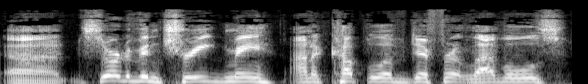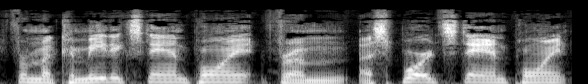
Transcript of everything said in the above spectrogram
uh, sort of intrigued me on a couple of different levels from a comedic standpoint, from a sports standpoint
